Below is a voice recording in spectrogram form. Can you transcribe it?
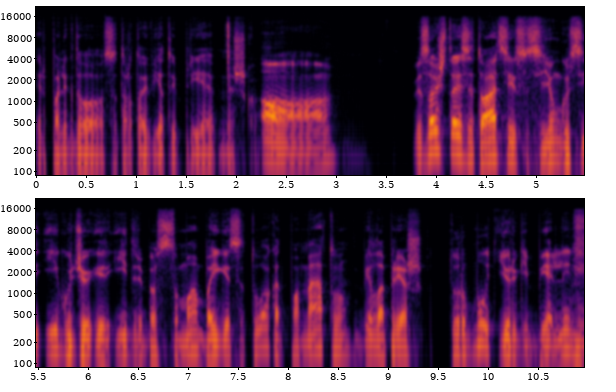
ir palikdavo sutartoj vietoj prie miško. O. Viso šitoje situacijoje susijungusi įgūdžių ir įdirbio suma baigėsi tuo, kad po metų byla prieš turbūt Jurgį Bielinį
